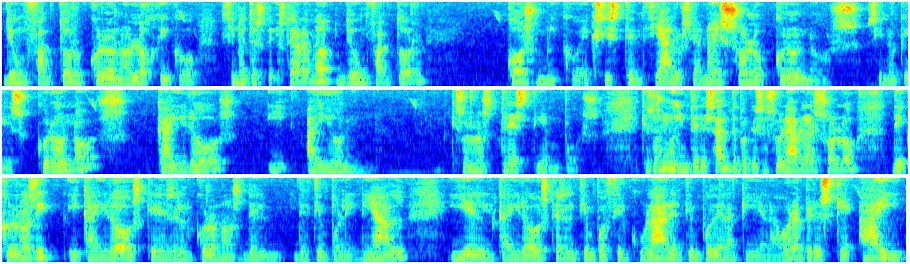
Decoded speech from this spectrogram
de un factor cronológico, sino que estoy, hablando de un factor cósmico, existencial, o sea, no es solo cronos, sino que es cronos, kairos y aion, son los tres tiempos. Que esto es muy interesante porque se suele hablar solo de Cronos y, Kairos, que es el Cronos del, tiempo lineal, y el Kairos, que es el tiempo circular, el tiempo del aquí y el ahora, pero es que hay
